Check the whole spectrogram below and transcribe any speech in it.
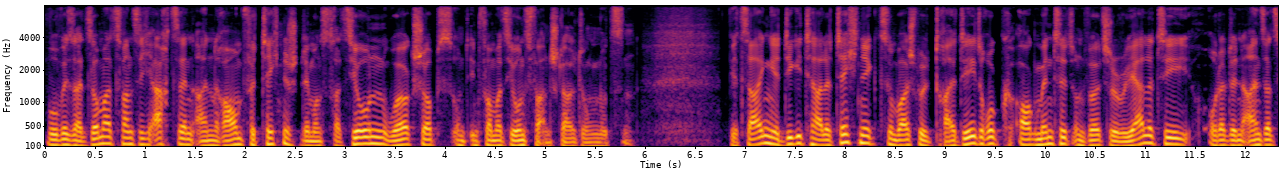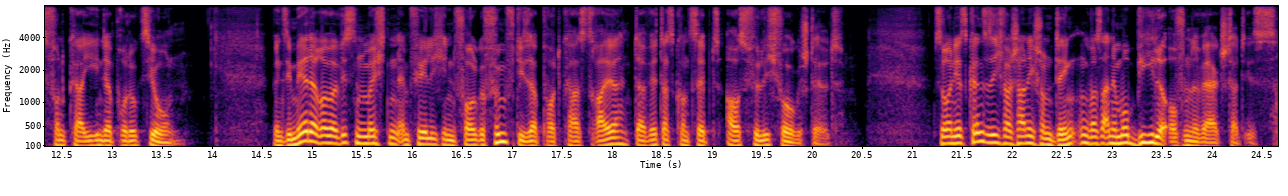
wo wir seit Sommer 2018 einen Raum für technische Demonstrationen, Workshops und Informationsveranstaltungen nutzen. Wir zeigen hier digitale Technik, zum Beispiel 3D-Druck, Augmented und Virtual Reality oder den Einsatz von KI in der Produktion. Wenn Sie mehr darüber wissen möchten, empfehle ich Ihnen Folge 5 dieser Podcast-Reihe, da wird das Konzept ausführlich vorgestellt. So, und jetzt können Sie sich wahrscheinlich schon denken, was eine mobile offene Werkstatt ist.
